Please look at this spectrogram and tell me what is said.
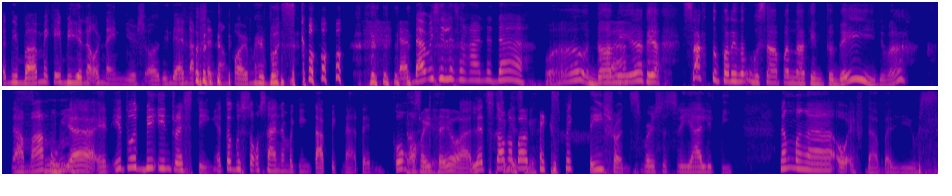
O di ba may kaibigan ako 9 years old. Hindi anak siya ng former boss ko. Yan, dami sila sa Canada. Wow, ang dami nga. Kaya sakto pa rin ang usapan natin today, di ba? Tama, Mhm. kuya. And it would be interesting. Ito gusto ko sana maging topic natin. Kung Ah, okay sige. sa'yo. Ah. Let's Ah, talk sige, about sige. expectations versus reality ng mga OFWs.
